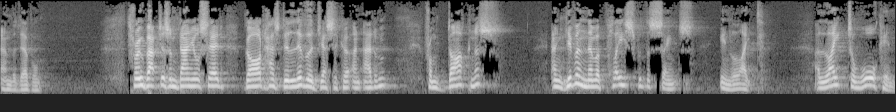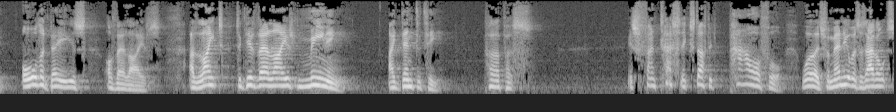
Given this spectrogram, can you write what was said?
and the devil. Through baptism, Daniel said, God has delivered Jessica and Adam from darkness and given them a place with the saints in light, a light to walk in all the days of their lives a light to give their lives meaning, identity, purpose. It's fantastic stuff. It's powerful words. For many of us as adults,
